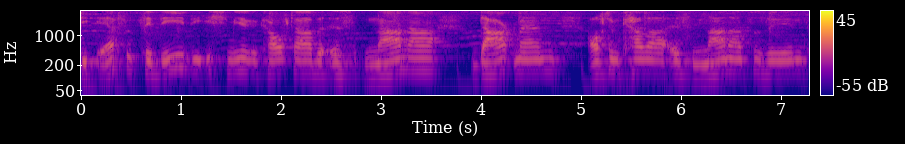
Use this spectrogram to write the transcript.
Die erste CD, die ich mir gekauft habe, ist Nana Darkman. Auf dem Cover ist Nana zu sehen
